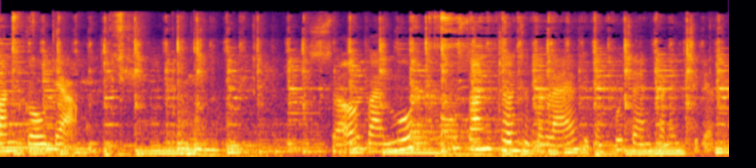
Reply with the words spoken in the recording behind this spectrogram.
One go down. So by move one turn to the left, you can put them connect together.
